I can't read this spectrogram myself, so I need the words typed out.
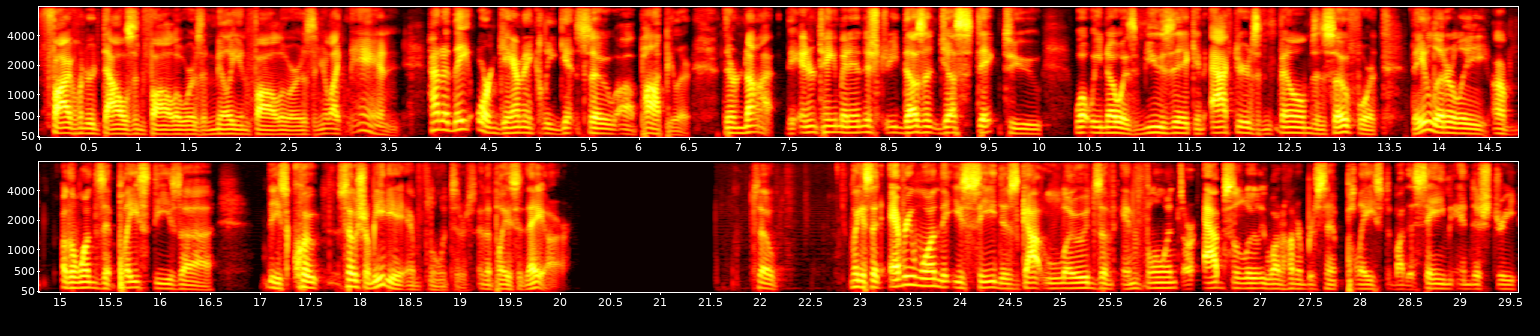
five hundred thousand followers, a million followers, and you're like, man, how did they organically get so uh, popular? They're not. The entertainment industry doesn't just stick to what we know as music and actors and films and so forth. They literally um, are the ones that place these uh these quote social media influencers in the place that they are. So, like I said, everyone that you see that's got loads of influence are absolutely 100% placed by the same industry,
